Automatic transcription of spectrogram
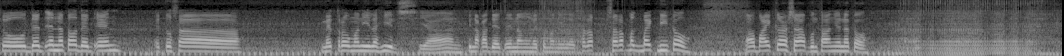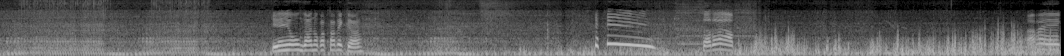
So dead end na to, dead end. Ito sa Metro Manila Hills. Yan, pinaka dead end ng Metro Manila. Sarap sarap mag-bike dito. Mga bikers ha, puntahan nyo na to. Tingnan nyo kung gaano katarik ha. Sarap. Tarik.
